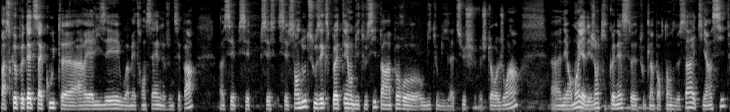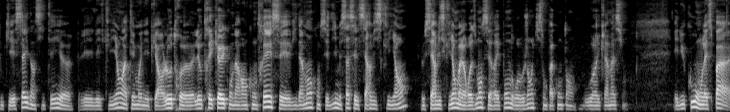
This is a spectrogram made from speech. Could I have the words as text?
parce que peut-être ça coûte à réaliser ou à mettre en scène, je ne sais pas, euh, c'est sans doute sous-exploité en B2C par rapport au, B2B. Là-dessus, je, te rejoins. Euh, néanmoins, il y a des gens qui connaissent toute l'importance de ça et qui incitent ou qui essayent d'inciter les, les, clients à témoigner. Puis alors l'autre écueil qu'on a rencontré, c'est évidemment qu'on s'est dit mais ça c'est le service client le service client, malheureusement, c'est répondre aux gens qui sont pas contents ou aux réclamations. Et du coup, on laisse pas,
